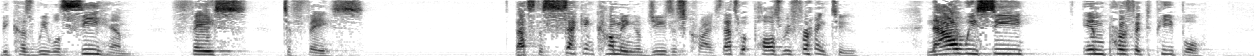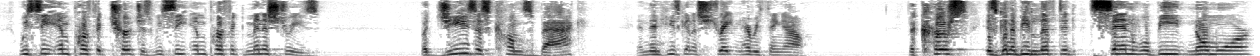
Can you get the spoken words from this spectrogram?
because we will see him face to face. That's the second coming of Jesus Christ. That's what Paul's referring to. Now we see imperfect people. We see imperfect churches. We see imperfect ministries. But Jesus comes back, and then he's going to straighten everything out. The curse is going to be lifted. Sin will be no more.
